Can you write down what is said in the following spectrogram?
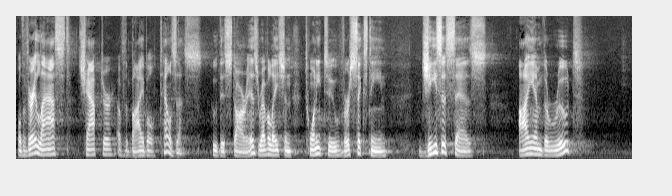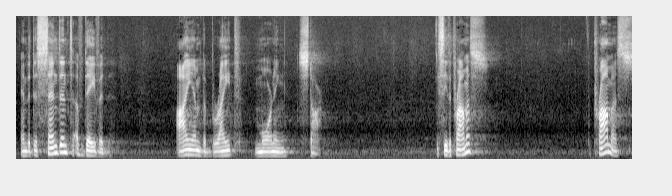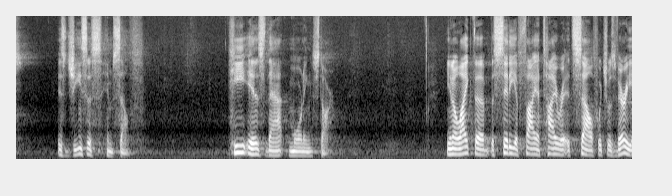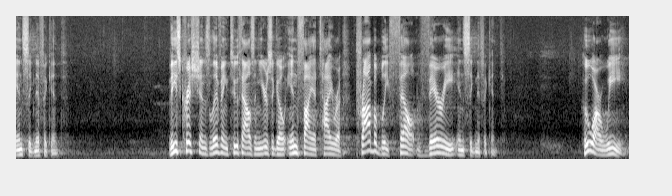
Well, the very last chapter of the Bible tells us who this star is. Revelation 22, verse 16. Jesus says, I am the root and the descendant of David. I am the bright morning star. You see the promise? The promise is Jesus himself. He is that morning star. You know, like the, the city of Thyatira itself, which was very insignificant, these Christians living 2,000 years ago in Thyatira probably felt very insignificant. Who are we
